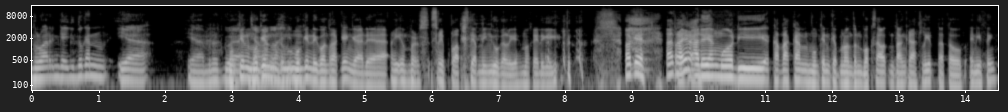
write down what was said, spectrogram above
ngeluarin kayak gitu kan ya ya menurut gue mungkin mungkin gitu. mungkin di kontraknya nggak ada reimburse strip club setiap minggu kali ya makanya kayak gitu. Oke, eh, terakhir Oke. ada yang mau dikatakan mungkin ke penonton box out tentang atlet atau anything?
